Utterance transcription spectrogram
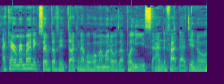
I can remember an excerpt of it talking about how my mother was a police and the fact that, you know,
